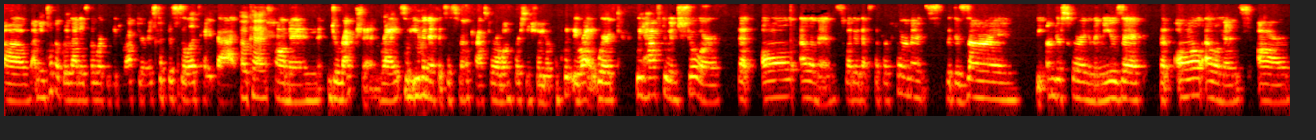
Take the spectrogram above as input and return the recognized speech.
of, I mean, typically that is the work of the director is to facilitate that okay. common direction, right? So Mhm. even if it's a snowcast or a one person show, you're completely right, where we have to ensure that all elements, whether that's the performance, the design, the underscoring, and the music, that all elements are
